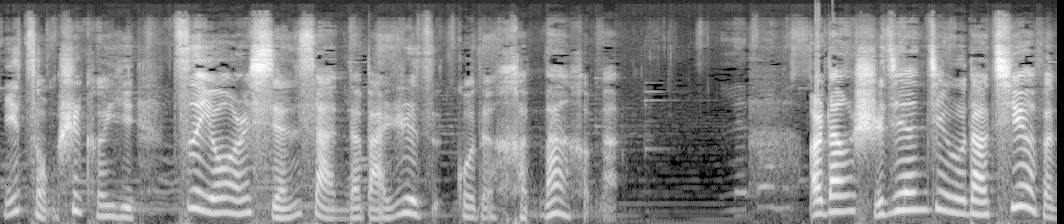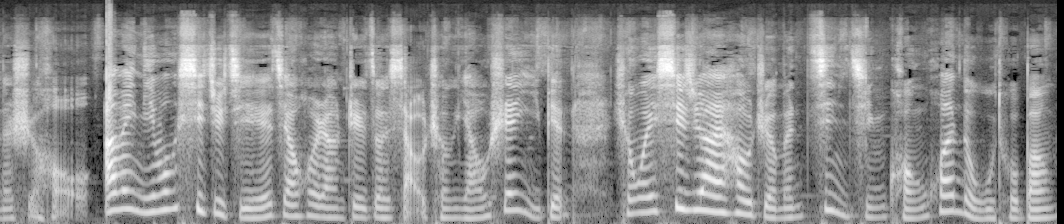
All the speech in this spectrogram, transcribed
你总是可以自由而闲散地把日子过得很慢很慢。而当时间进入到七月份的时候，阿维尼翁戏剧节将会让这座小城摇身一变，成为戏剧爱好者们尽情狂欢的乌托邦。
